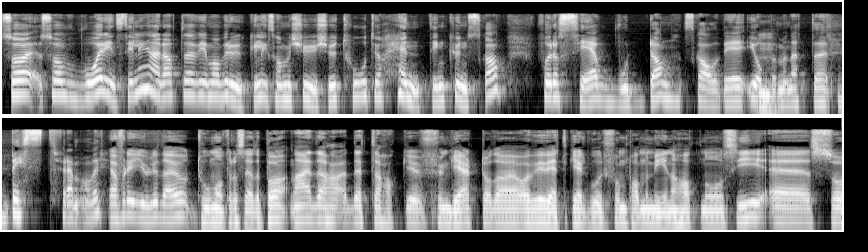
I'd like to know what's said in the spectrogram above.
Så, så vår innstilling er at vi må bruke liksom 2022 til å hente inn kunnskap for å se hvordan skal vi jobbe med dette best fremover. Ja, fordi Julie, Det er jo to måter å se det på. Nei, det har, dette har ikke fungert, og, det, og, vi vet ikke helt hvorfor pandemien har hatt noe å si. Eh, så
